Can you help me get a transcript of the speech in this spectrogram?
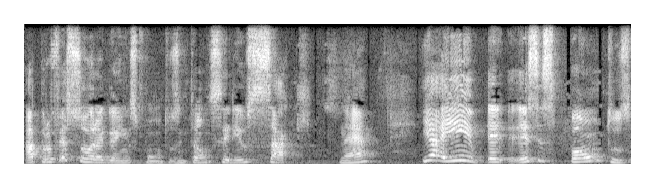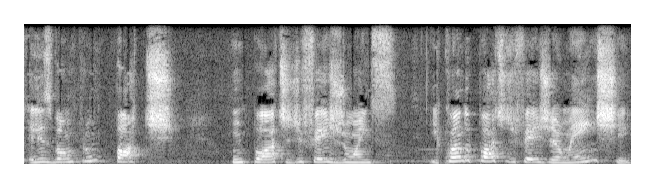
a professora ganha os pontos. Então seria o saque, né? E aí, esses pontos, eles vão para um pote, um pote de feijões. E quando o pote de feijão enche,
